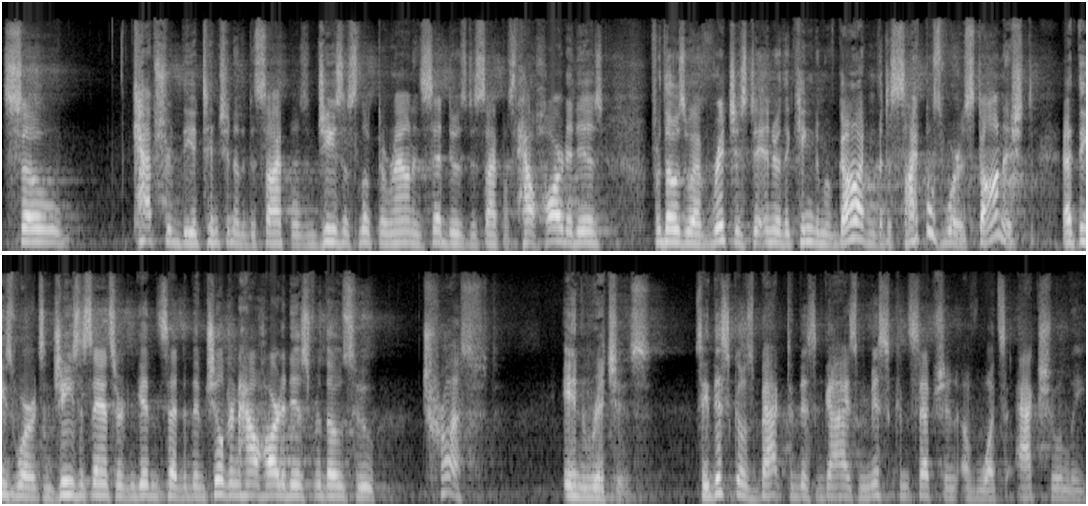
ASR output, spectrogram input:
so captured the attention of the disciples, and Jesus looked around and said to his disciples, How hard it is for those who have riches to enter the kingdom of God. And the disciples were astonished at these words. And Jesus answered and said to them, Children, how hard it is for those who trust in riches See, this goes back to this guy's misconception of what's actually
